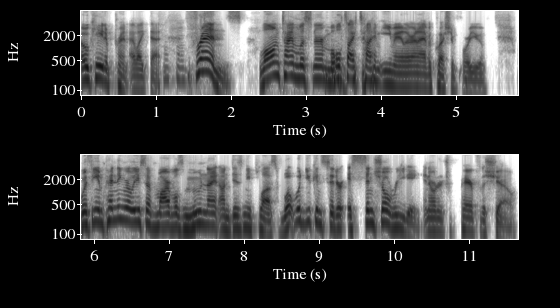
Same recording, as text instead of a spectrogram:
Okay to print. I like that. Mhm. Friends, longtime listener, multi-time emailer, and I have a question for you. With the impending release of Marvel's Moon Knight on Disney Plus, what would you consider essential reading in order to prepare for the show?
